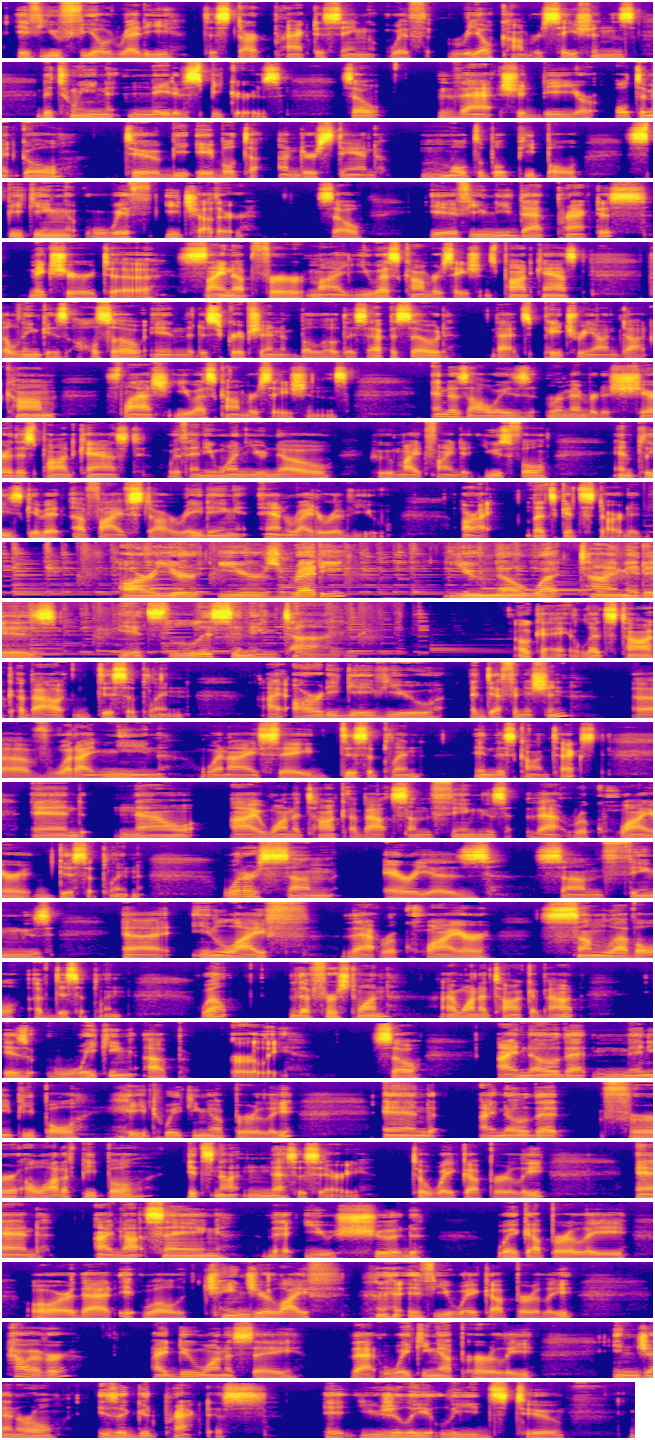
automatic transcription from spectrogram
if you feel ready to start practicing with real conversations between native speakers. So, that should be your ultimate goal to be able to understand multiple people speaking with each other. So, if you need that practice, make sure to sign up for my US Conversations podcast. The link is also in the description below this episode. That's patreon.com slash US Conversations. And as always, remember to share this podcast with anyone you know who might find it useful. And please give it a five star rating and write a review. All right, let's get started. Are your ears ready? You know what time it is. It's listening time. Okay, let's talk about discipline. I already gave you a definition of what I mean when I say discipline in this context. And now I want to talk about some things that require discipline. What are some areas, some things uh, in life that require some level of discipline? Well, the first one I want to talk about is waking up early. So I know that many people hate waking up early, and I know that for a lot of people, it's not necessary to wake up early. And I'm not saying that you should wake up early or that it will change your life if you wake up early. However, I do want to say that waking up early in general is a good practice. It usually leads to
